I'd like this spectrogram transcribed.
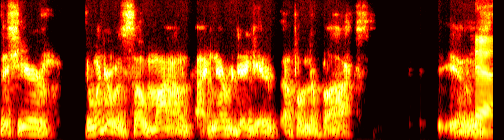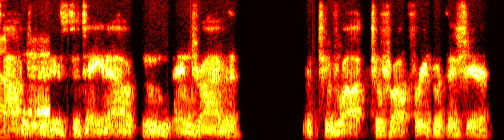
this year the winter was so mild, I never did get up on the blocks. You know, yeah. opportunities to take it out and, and drive it. too too far frequent this year.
